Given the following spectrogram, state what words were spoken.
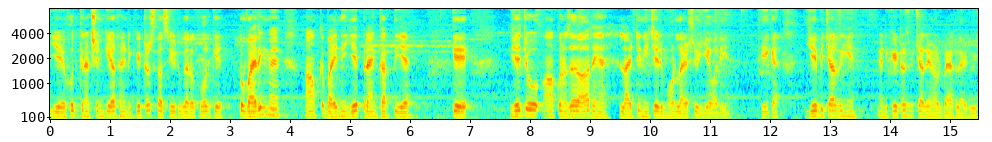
ये खुद कनेक्शन किया था इंडिकेटर्स का सीट वगैरह खोल के। तो वायरिंग में आपके भाई ने ये प्रैंक कर दी है कि ये जो आपको नज़र आ रहे हैं लाइटें नीचे रिमोट लाइट्स जो ये वाली हैं, ठीक है? ये भी चल रही हैं इंडिकेटर्स भी चल रहे हैं और बैक लाइट भी।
